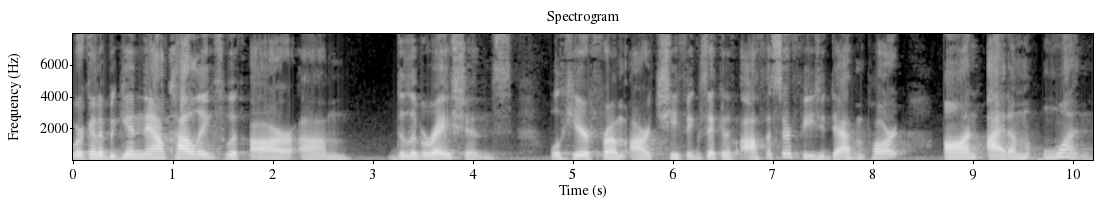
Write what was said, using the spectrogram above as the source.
We're going to begin now, colleagues, with our um, deliberations. We'll hear from our Chief Executive Officer, Fesia Davenport, on item one.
